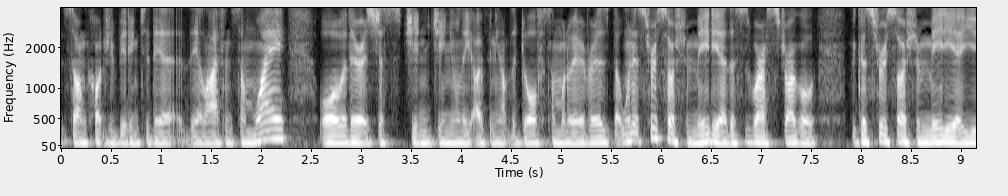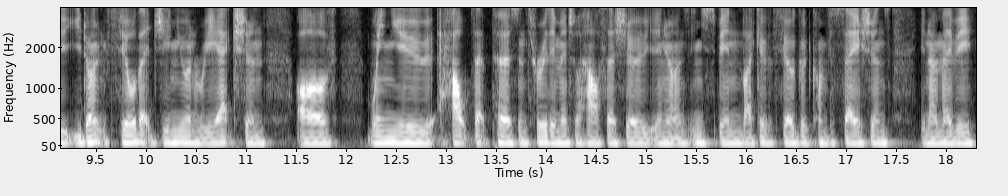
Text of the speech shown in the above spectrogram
So I'm contributing to their their life in some way, or whether it's just gen- genuinely opening up the door for someone, whatever it is. But when it's through social media, this is where I struggle because through social media, you you don't feel that genuine reaction of when you help that person through their mental health issue, you know, and you spend like a feel good conversations, you know, maybe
